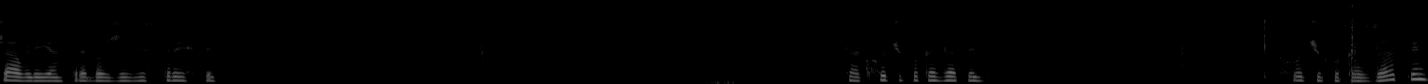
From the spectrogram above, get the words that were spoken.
Шавлія треба вже зістригти. Так, хочу показати. Хочу показати.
